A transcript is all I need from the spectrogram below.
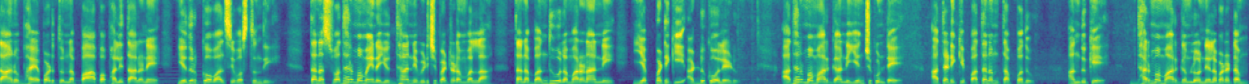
తాను భయపడుతున్న పాప ఫలితాలనే ఎదుర్కోవాల్సి వస్తుంది. తన స్వధర్మమైన యుద్ధాన్ని విడిచిపెట్టడం వల్ల తన బంధువుల మరణాన్ని ఎప్పటికీ అడ్డుకోలేడు. అధర్మ మార్గాన్ని ఎంచుకుంటే అతడికి పతనం తప్పదు. అందుకే ధర్మ మార్గంలో నిలబడటం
